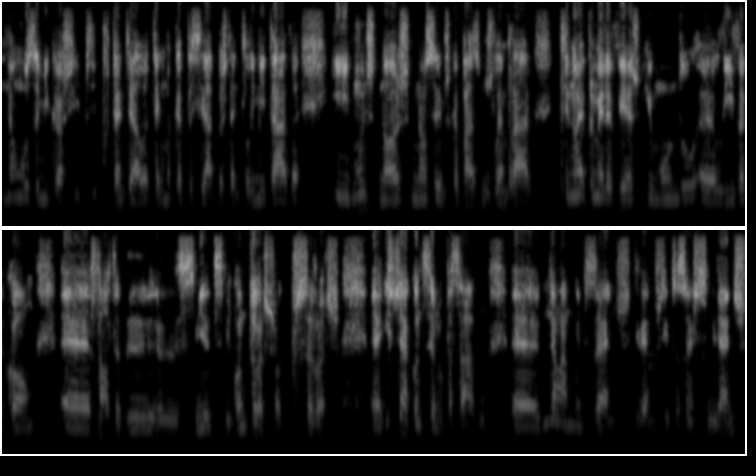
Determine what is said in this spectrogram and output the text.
não usa microchips e portanto ela tem uma capacidade bastante limitada e muitos de nós não seremos capazes de nos lembrar que não é a primeira vez que o mundo uh, lida com uh, falta de, de, semicondutores ou de processadores. isto já aconteceu no passado, não há muitos anos tivemos situações semelhantes.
